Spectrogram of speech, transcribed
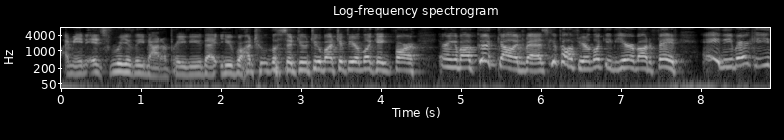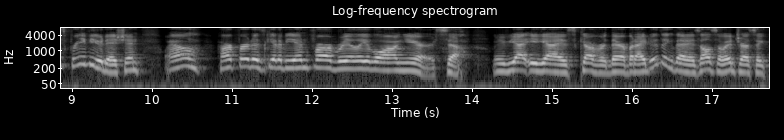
I mean, it's really not a preview that you want to listen to too much if you're looking for hearing about good college basketball. If you're looking to hear about a fade, hey, the America East Preview Edition. Well, Hartford is going to be in for a really long year, so we've got you guys covered there. But I do think that it's also interesting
